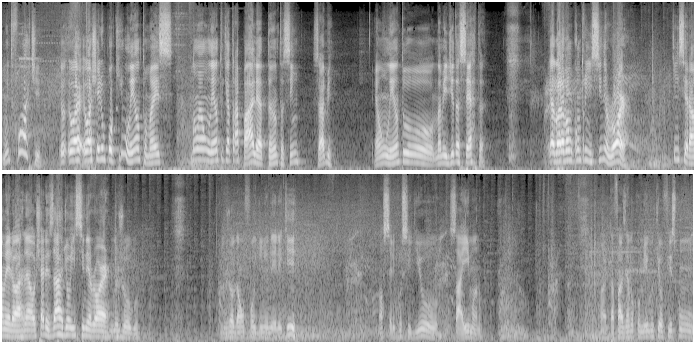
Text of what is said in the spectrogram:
Muito forte. Eu, eu, eu achei ele um pouquinho lento, mas não é um lento que atrapalha tanto assim, sabe? É um lento na medida certa. E agora vamos contra o Incineroar. Quem será o melhor, né? O Charizard ou o Incineroar no jogo? Vou jogar um foguinho nele aqui. Nossa, ele conseguiu sair, mano. Ó, ele tá fazendo comigo o que eu fiz com,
